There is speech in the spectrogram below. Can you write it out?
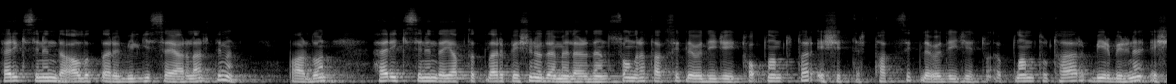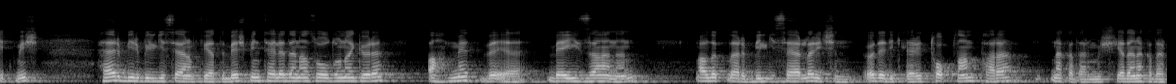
Her ikisinin de aldıkları bilgisayarlar değil mi? Pardon. Her ikisinin de yaptıkları peşin ödemelerden sonra taksitle ödeyeceği toplam tutar eşittir. Taksitle ödeyeceği toplam tutar birbirine eşitmiş. Her bir bilgisayarın fiyatı 5000 TL'den az olduğuna göre Ahmet ve Beyza'nın aldıkları bilgisayarlar için ödedikleri toplam para ne kadarmış ya da ne kadar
